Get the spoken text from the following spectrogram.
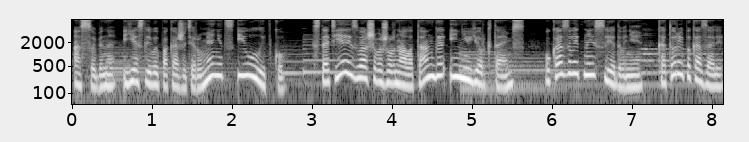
особенно если вы покажете румянец и улыбку. Статья из вашего журнала «Танго» и «Нью-Йорк Таймс» указывает на исследования, которые показали,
